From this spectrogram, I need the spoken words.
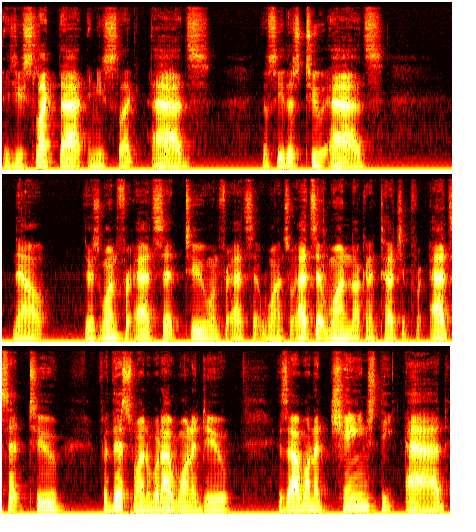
is you select that and you select ads. You'll see there's two ads. Now there's one for ad set 2, one for ad set 1. So ad set 1, I'm not going to touch it. For ad set 2, for this one, what I want to do is I want to change the ad.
